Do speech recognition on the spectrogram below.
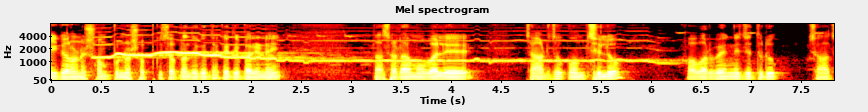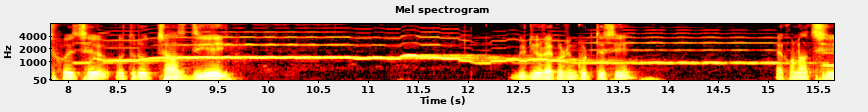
এই কারণে সম্পূর্ণ সব কিছু আপনাদেরকে দেখাতে পারি নাই। তাছাড়া মোবাইলে চার্জও কম ছিল। পাওয়ার ব্যাঙ্কে যেটুক চার্জ হয়েছে, ওইটুক চার্জ দিয়েই ভিডিও রেকর্ডিং করতেছি। এখন আছি,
